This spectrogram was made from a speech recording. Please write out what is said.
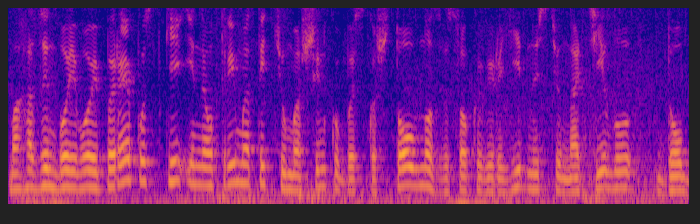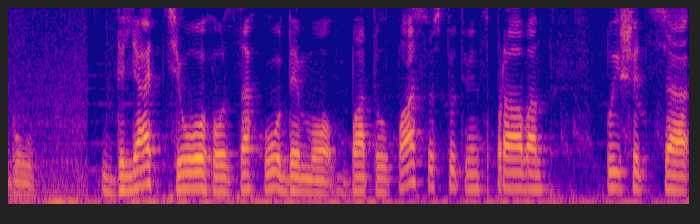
магазин бойової перепустки і не отримати цю машинку безкоштовно з високою вірогідністю на цілу добу. Для цього заходимо в Battle Pass, ось тут він справа пишеться,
